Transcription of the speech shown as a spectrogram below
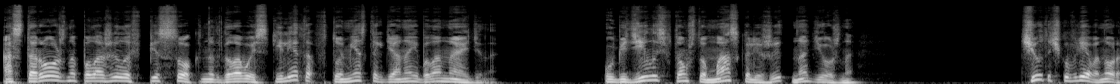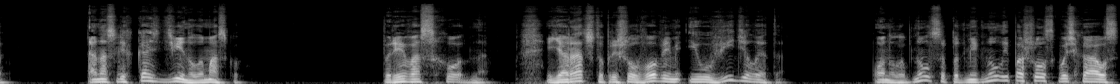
осторожно положила в песок над головой скелета в то место, где она и была найдена. Убедилась в том, что маска лежит надежно. Чуточку влево, Нора. Она слегка сдвинула маску. Превосходно! Я рад, что пришел вовремя и увидел это. Он улыбнулся, подмигнул и пошел сквозь хаос.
